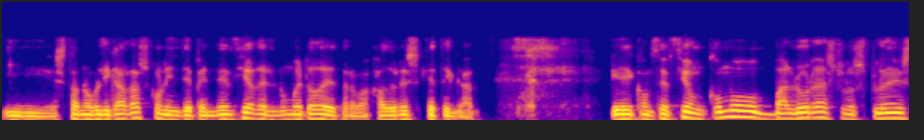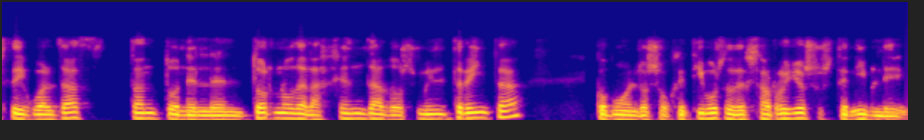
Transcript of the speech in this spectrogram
y están obligadas con independencia del número de trabajadores que tengan. Eh, Concepción, ¿cómo valoras los planes de igualdad tanto en el entorno de la Agenda 2030 como en los Objetivos de Desarrollo Sostenible.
